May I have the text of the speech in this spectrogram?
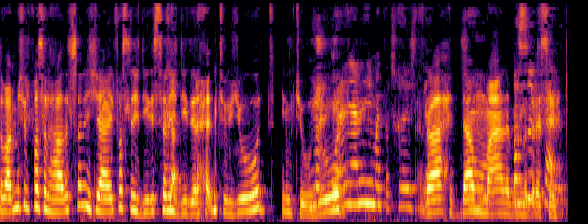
طبعا مش الفصل هذا السنة الجاي الفصل الجديد السنة الجديدة رح أنت وجود أنت وجود. يعني يعني متى تخرج راح تداوموا معنا بس بالمدرسة. الثالث.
